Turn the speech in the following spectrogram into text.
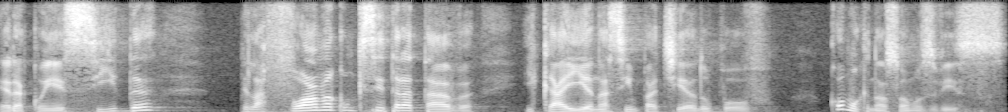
era conhecida pela forma com que se tratava e caía na simpatia do povo. Como que nós somos vistos?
